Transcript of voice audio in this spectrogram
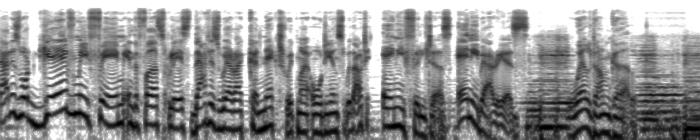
That is what gave me fame in the first place. That is where I connect with my audience without any filters any barriers. Well done girl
